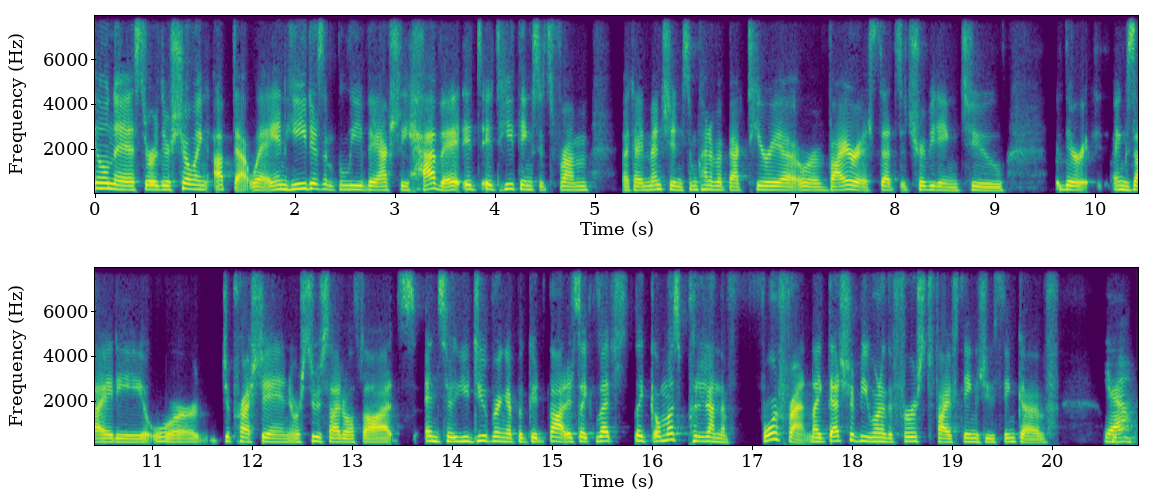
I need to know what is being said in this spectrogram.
illness or they're showing up that way and he doesn't believe they actually have it. it it he thinks it's from like i mentioned some kind of a bacteria or a virus that's attributing to their anxiety or depression or suicidal thoughts. And so you do bring up a good thought. It's like let's like almost put it on the forefront. Like that should be one of the first five things you think of yeah.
